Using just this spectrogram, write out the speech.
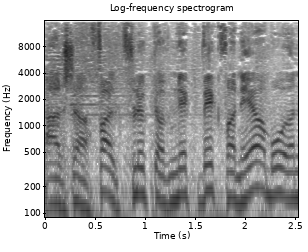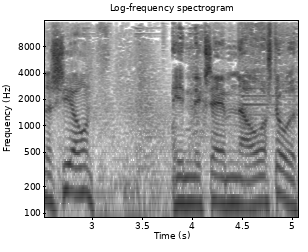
Altså, folk flygter væk fra nærområderne, siger hun, inden eksamen er overstået.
